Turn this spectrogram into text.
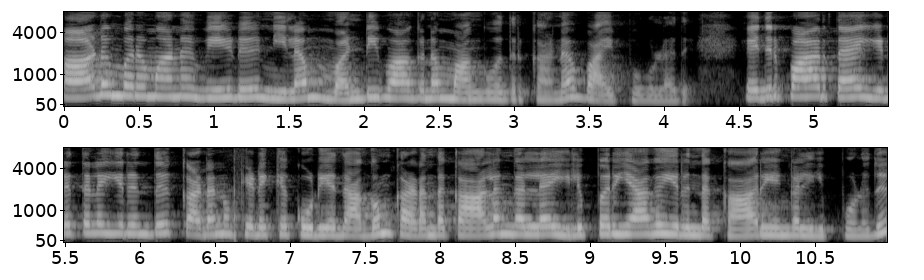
ஆடம்பரமான வீடு நிலம் வண்டி வாகனம் வாங்குவதற்கான வாய்ப்பு உள்ளது. எதிர்பார்த்த இடத்துல இருந்து கடன் கிடைக்கக்கூடியதாகவும் கடந்த காலங்களில் இழுப்பறியாக இருந்த காரியங்கள் இப்பொழுது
